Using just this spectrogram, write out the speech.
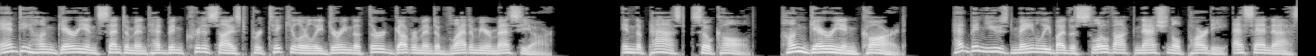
Anti-Hungarian sentiment had been criticized particularly during the third government of Vladimir Mečiar. In the past, so-called «Hungarian card» had been used mainly by the Slovak National Party (SNS)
